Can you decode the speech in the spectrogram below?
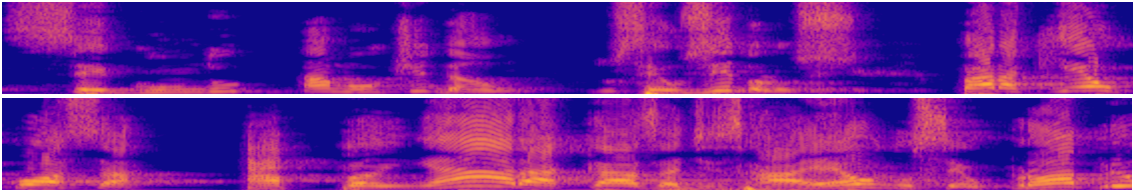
segundo a multidão dos seus ídolos, para que eu possa apanhar a casa de Israel no seu próprio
